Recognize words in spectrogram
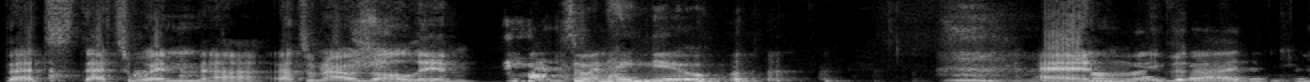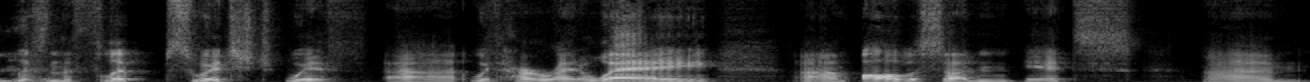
that's that's when uh, that's when I was all in. That's when I knew. And oh my the- god. listen, the flip switched with uh, with her right away. Um, all of a sudden, it's um,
